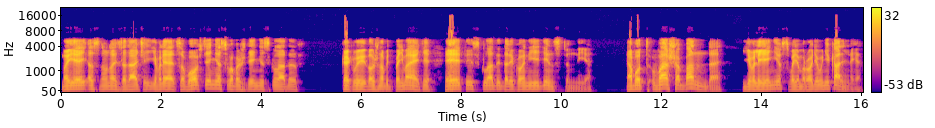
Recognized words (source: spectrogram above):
моей основной задачей является вовсе не освобождение складов. Как вы, должно быть, понимаете, эти склады далеко не единственные. А вот ваша банда явление в своем роде уникальное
